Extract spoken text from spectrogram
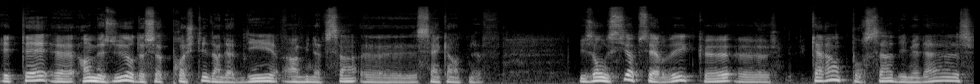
étaient euh, en mesure de se projeter dans l'avenir en 1959. Ils ont aussi observé que 40 euh, des ménages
